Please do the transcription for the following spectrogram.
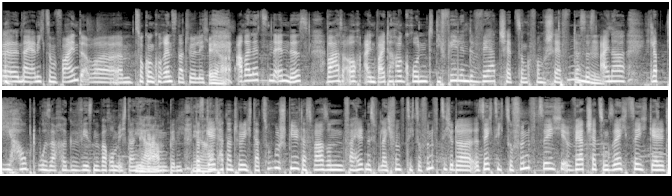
Äh, naja, nicht zum Feind, aber ähm, zur Konkurrenz natürlich. Ja. Aber letzten Endes war es auch ein weiterer Grund, die fehlende Wertschätzung vom Chef. Das hm. ist einer, ich glaube, die Hauptursache gewesen, warum ich dann ja. gegangen bin. Das ja. Geld hat natürlich dazu gespielt. Das war so ein Verhältnis vielleicht 50 zu 50 oder 60 zu 50, Wertschätzung 60, Geld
